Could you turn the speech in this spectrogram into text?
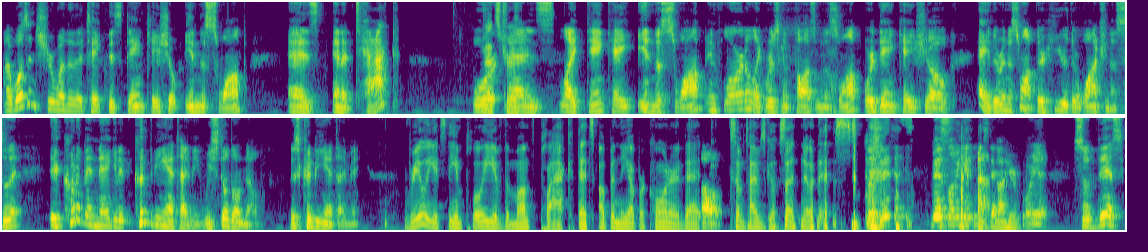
I wasn't sure whether to take this Dan K show in the swamp as an attack. Or as like Dan K in the swamp in Florida, like we're just gonna toss them in the swamp, or Dan K show, hey, they're in the swamp, they're here, they're watching us. So that it could have been negative, it could be anti me. We still don't know. This could be anti me. Really, it's the employee of the month plaque that's up in the upper corner that Oh. sometimes goes unnoticed. So this, this, let me get this down here for you. So this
